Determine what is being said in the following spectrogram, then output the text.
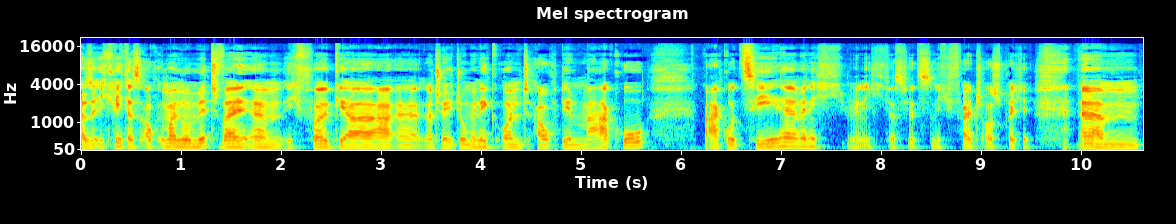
Also ich kriege das auch immer nur mit, weil ähm, ich folge ja äh, natürlich Dominik und auch dem Marco Marco Zehe, wenn ich, wenn ich das jetzt nicht falsch ausspreche. Ähm,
